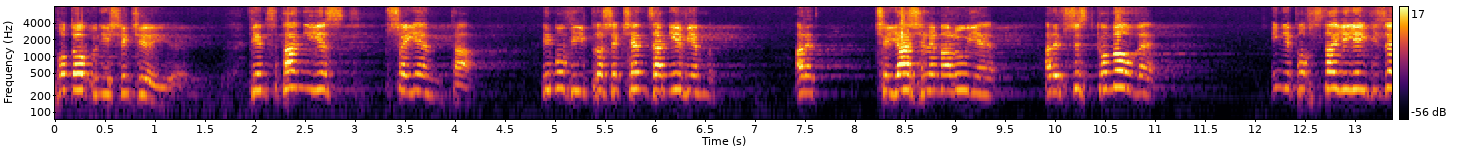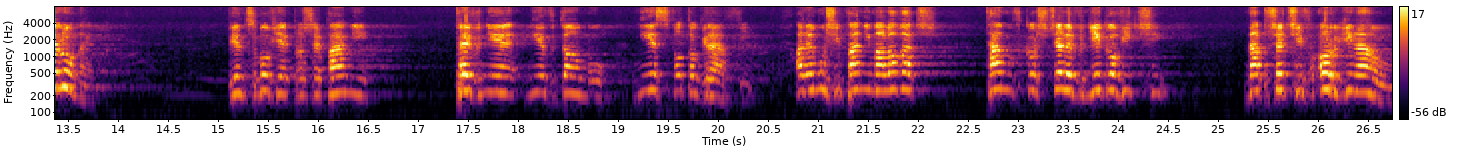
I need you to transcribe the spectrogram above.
podobnie się dzieje. Więc pani jest przejęta i mówi, proszę księdza, nie wiem, ale czy ja źle maluję, ale wszystko nowe i nie powstaje jej wizerunek. Więc mówię, proszę pani, Pewnie nie w domu, nie z fotografii, ale musi pani malować tam w kościele w Niegowici, naprzeciw oryginału.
